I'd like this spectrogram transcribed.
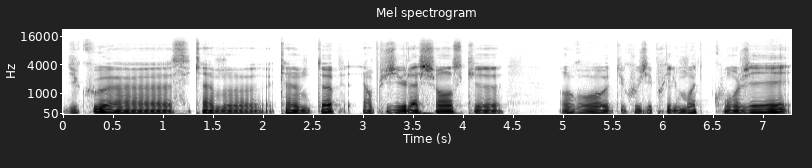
Du coup, euh, c'est quand même, euh, quand même top. Et en plus, j'ai eu la chance que, en gros, du coup, j'ai pris le mois de congé.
